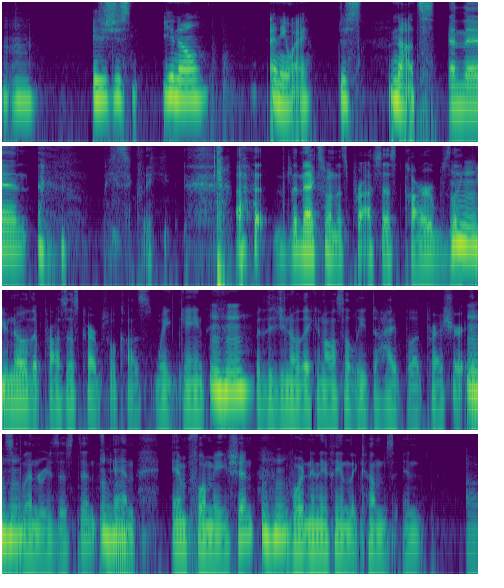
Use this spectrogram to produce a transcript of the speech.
Mm-mm. It's just, you know, anyway, just nuts. And then, basically, Uh, the next one is processed carbs. Like you know that processed carbs will cause weight gain, Mm-hmm. but did you know they can also lead to high blood pressure, Mhm. insulin resistance, Mhm. and inflammation? Mm-hmm. Avoid anything that comes in a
